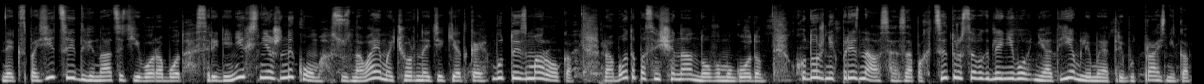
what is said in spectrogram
На экспозиции 12 его работ. Среди них снежный ком с узнаваемой черной этикеткой, будто из Марокко. Работа посвящена Новому году. Художник признался, запах цитрусовых для него – неотъемлемый атрибут праздника.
